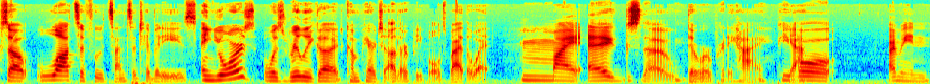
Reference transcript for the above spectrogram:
So lots of food sensitivities, and yours was really good compared to other people's. By the way, My eggs, though, they were pretty high. Yeah. people, I mean,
